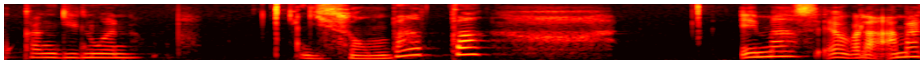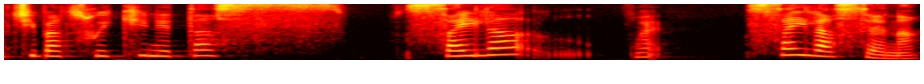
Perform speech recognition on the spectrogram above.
ukan ginuen gizon bat, emaz, eh, voilà, amatxi batzuekin eta zaila, ouais, zaila zena.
